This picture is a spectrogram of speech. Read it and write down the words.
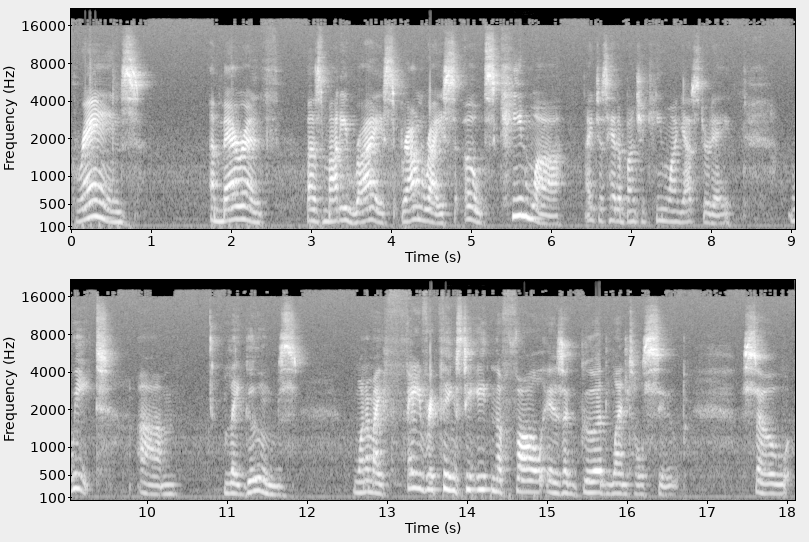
Grains, amaranth, basmati rice, brown rice, oats, quinoa, I just had a bunch of quinoa yesterday. Wheat, um, legumes. One of my favorite things to eat in the fall is a good lentil soup. So,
